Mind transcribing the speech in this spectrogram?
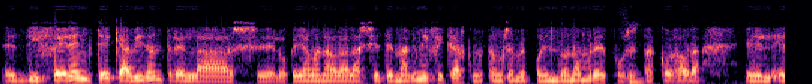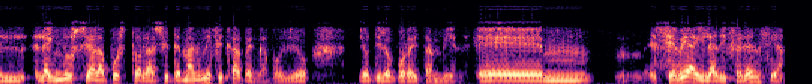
eh, diferente que ha habido entre las eh, lo que llaman ahora las siete magníficas, como estamos siempre poniendo nombres, pues estas cosas ahora el, la industria le ha puesto las siete magníficas, venga, pues yo yo tiro por ahí también. Eh, se ve ahí la diferencia.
